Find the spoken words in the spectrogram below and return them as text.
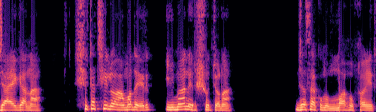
জায়গা না, সেটা ছিল আমাদের ইমানের সূচনা। জাসাকুমুল্লাহ খৈর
